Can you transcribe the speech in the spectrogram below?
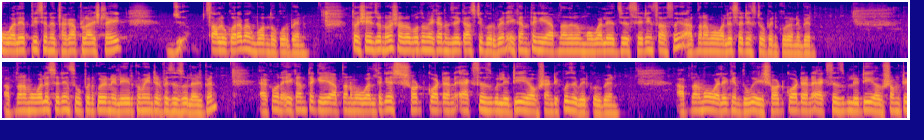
মোবাইলের পিছনে থাকা ফ্ল্যাশ লাইট চালু করা এবং বন্ধ করবেন। তো সেই জন্য সর্বপ্রথম এখানে যে কাজটি করবেন, এখান থেকে আপনাদের মোবাইলের যে সেটিংস আছে, আপনারা মোবাইলের সেটিংসটা ওপেন করে নেবেন। আপনার মোবাইলের সেটিংস ওপেন করে নিলে এরকম ইন্টারফেসে চলে আসবেন। এখন এখান থেকে আপনার মোবাইল থেকে শর্টকাট অ্যান্ড অ্যাক্সেসিবিলিটি এই অপশানটি খুঁজে বের করবেন। আপনার মোবাইলে কিন্তু এই শর্টকাট অ্যান্ড অ্যাক্সেসিবিলিটি অপশনটি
